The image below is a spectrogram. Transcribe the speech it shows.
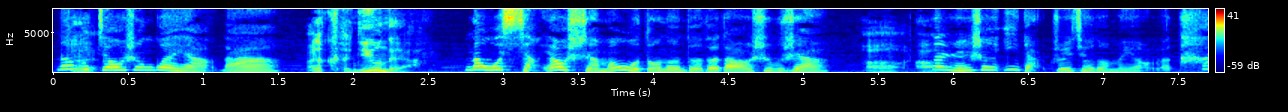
那不娇生惯养的？啊，肯定的呀。那我想要什么我都能得得到，是不是啊？啊啊那，人生一点追求都没有了，太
